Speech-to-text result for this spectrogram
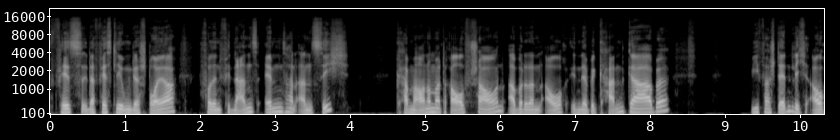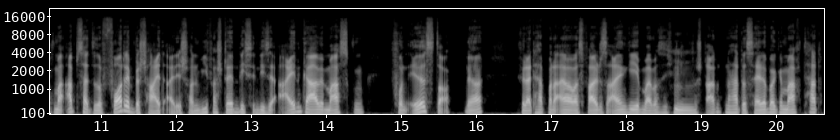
fest, in der Festlegung der Steuer von den Finanzämtern an sich kann man auch nochmal drauf schauen, aber dann auch in der Bekanntgabe wie verständlich auch mal abseits, also vor dem Bescheid eigentlich schon, wie verständlich sind diese Eingabemasken von Elster, ja. Vielleicht hat man einmal was Falsches eingegeben, weil man es nicht hm. verstanden hat, das selber gemacht hat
